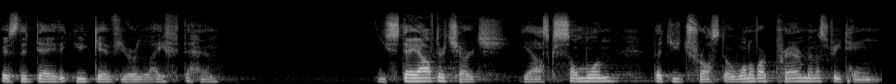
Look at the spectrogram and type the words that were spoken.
is the day that you give your life to Him. You stay after church, you ask someone that you trust or one of our prayer ministry team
